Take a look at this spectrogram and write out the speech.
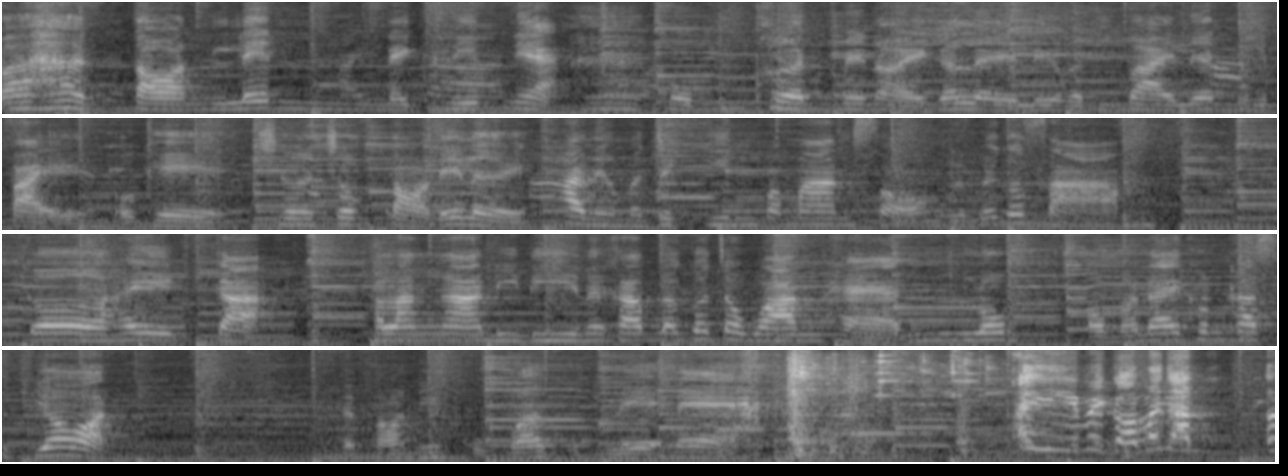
ว่าตอนเล่นในคลิปเนี่ย ผมเพลินไปหน่อยก็เลยลืมอธิบายเรื่องนี้ไป โอเค เชิญชมต่อได้เลยถ้าเนี่ยมันจะกินประมาณ 2 หรือไม่ก็ 3 ก็ให้กะพลังงานดีๆนะครับ แล้วก็จะวางแผนลบออกมาได้ค่อนข้างสุดยอด แต่ตอนนี้ผมว่าผมเละแน่ไอ้ไปก่อนแล้วกันเอ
